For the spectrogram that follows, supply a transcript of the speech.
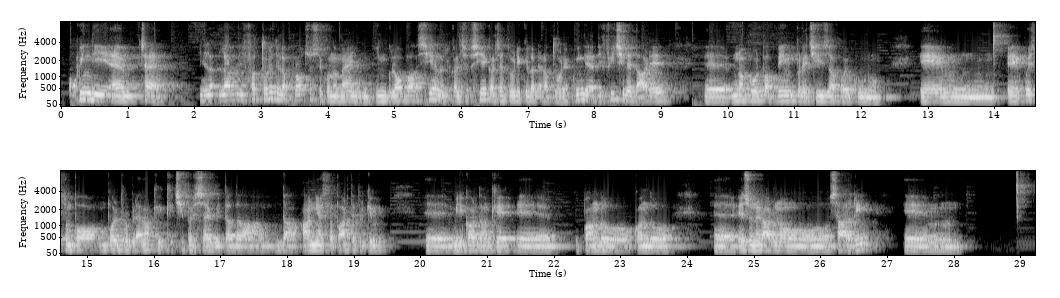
quindi è, cioè, il, la- il fattore dell'approccio secondo me in- ingloba sia, il calci- sia i calciatori che l'allenatore, quindi è difficile dare eh, una colpa ben precisa a qualcuno. E, mm, e questo è un po', un po' il problema che, che ci perseguita da, da anni a questa parte, perché eh, mi ricordo anche eh, quando, quando eh, esonerarono Sarri. E,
